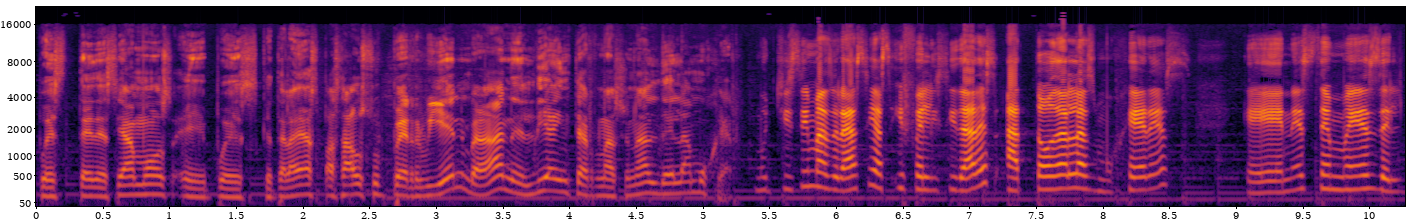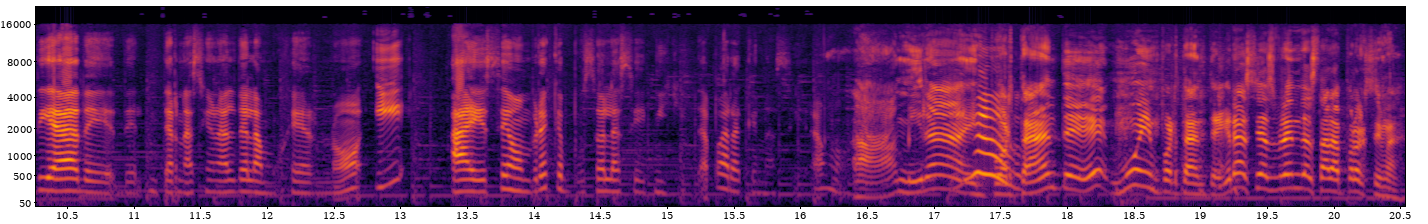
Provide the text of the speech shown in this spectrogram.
pues te deseamos eh, pues que te la hayas pasado súper bien, ¿verdad? En el Día Internacional de la Mujer. Muchísimas gracias y felicidades a todas las mujeres que en este mes del Día Internacional de la Mujer, ¿no? Y a ese hombre que puso la semillita para que Ah, mira, importante, ¿eh? muy importante. Gracias, Brenda. Hasta la próxima.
